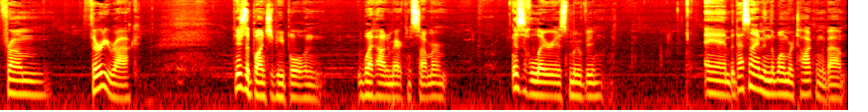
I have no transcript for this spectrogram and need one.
from Thirty Rock. There's a bunch of people in Wet Hot American Summer. It's a hilarious movie. And but that's not even the one we're talking about.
